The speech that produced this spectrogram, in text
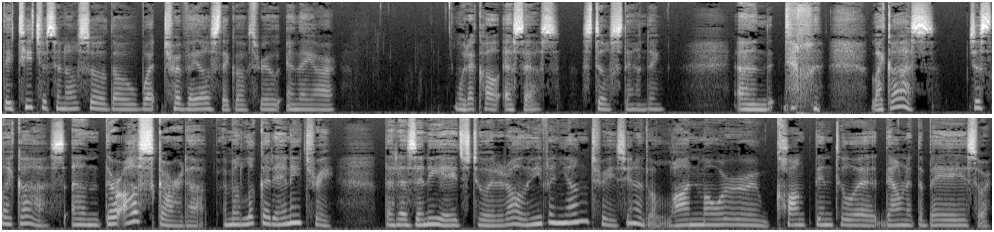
they teach us, and also, though, what travails they go through, and they are what I call SS, still standing. And like us, just like us. And they're all scarred up. I mean, look at any tree that has any age to it at all, and even young trees. You know, the lawnmower clonked into it down at the base, or,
